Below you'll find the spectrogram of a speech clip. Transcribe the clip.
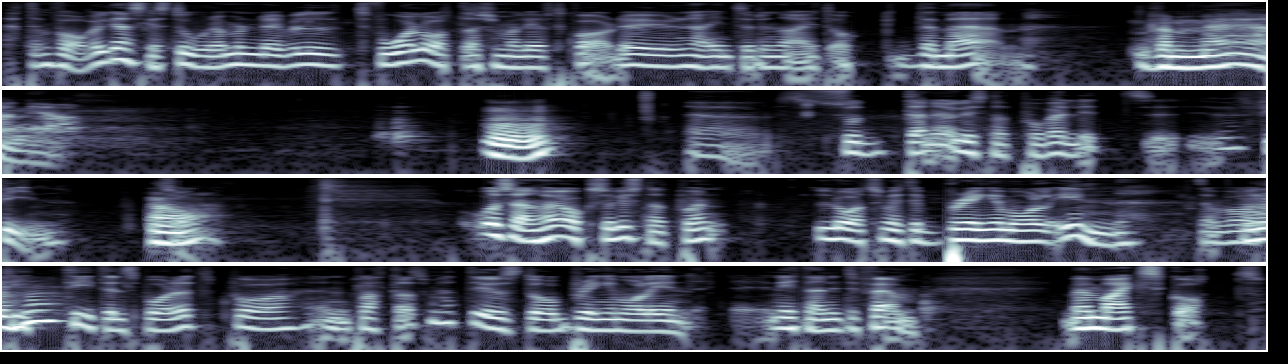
att Den var väl ganska stora men det är väl två låtar som har levt kvar Det är ju den här Into the Night och The Man The Man, ja. Mm. Eh, Så den har jag lyssnat på väldigt eh, fin Ja. Så. Och sen har jag också lyssnat på en låt som heter Bring 'em all in Den var ti- Mhm. titelspåret på en platta som hette just då Bring 'em all in eh, 1995 Med Mike Scott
